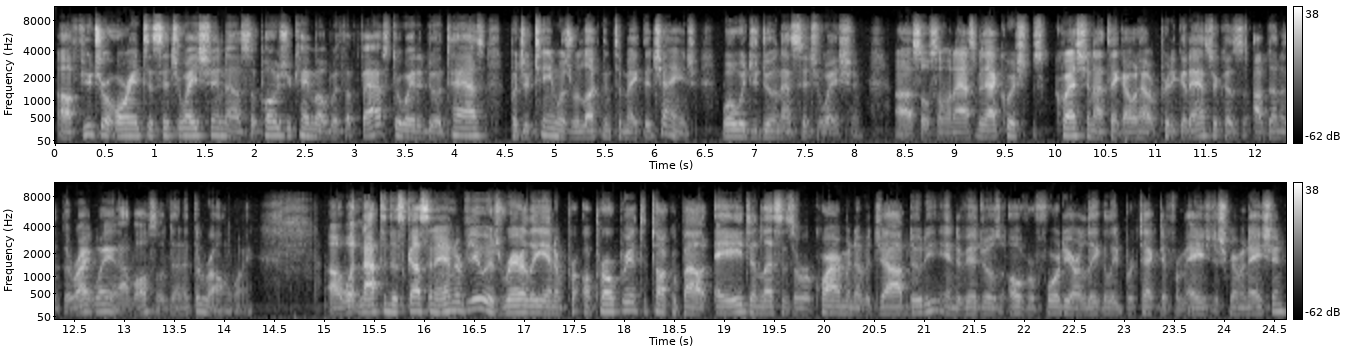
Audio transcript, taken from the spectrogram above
Uh, future oriented situation. Uh, suppose you came up with a faster way to do a task, but your team was reluctant to make the change. What would you do in that situation? Uh, so if someone asked me that question, I think I would have a pretty good answer because I've done it the right way and I've also done it the wrong way. Uh, what not to discuss in an interview is rarely inappropriate to talk about age unless it's a requirement of a job duty. Individuals over 40 are legally protected from age discrimination,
